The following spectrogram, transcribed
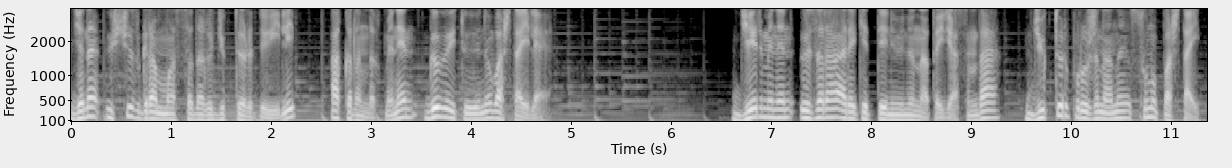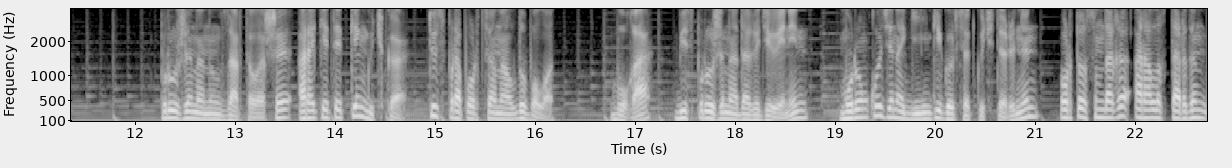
жана үч жүз грамм массадагы жүктөрдү илип акырындык менен көбөйтүүнү баштайлы. Жер менен өз ара аракеттенүүнүн натыйжасында жүктөр пружинаны сунуп баштайт. Пружинанын узартылышы аракет эткен күчкө түз пропорционалдуу болот буга биз пружинадагы жебенин мурунку жана кийинки көрсөткүчтөрүнүн ортосундагы аралыктардын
